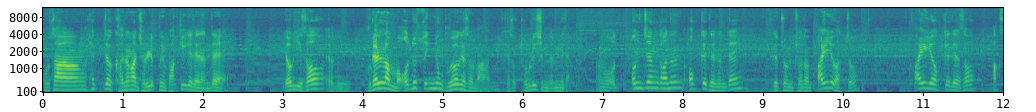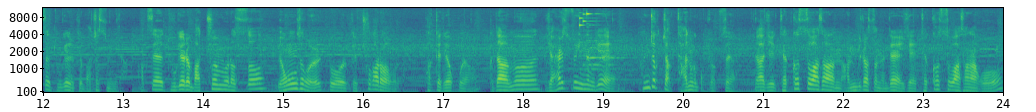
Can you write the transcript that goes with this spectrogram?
보상 획득 가능한 전리품이 바뀌게 되는데 여기서 여기 브렐란만 얻을 수 있는 구역에서만 계속 돌리시면 됩니다 어, 언젠가는 얻게 되는데 그게 좀 저는 빨리 왔죠. 빨리 얻게 돼서 악셀 두 개를 이렇게 맞췄습니다. 악셀 두 개를 맞춤으로써 영웅석을 또 이렇게 추가로 받게 되었고요. 그 다음은 이제 할 수 있는 게 흔적작 다는 것밖에 없어요. 제가 아직 데커스 화산 안 밀었었는데 이제 데커스 화산하고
